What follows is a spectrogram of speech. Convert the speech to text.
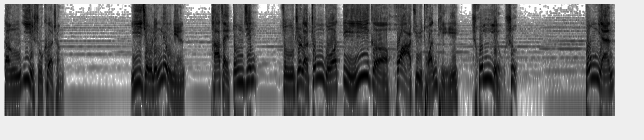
等艺术课程。一九零六年，他在东京组织了中国第一个话剧团体春柳社，公演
